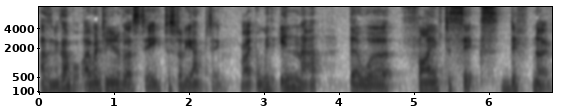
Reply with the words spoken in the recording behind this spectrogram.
as an example, I went to university to study acting, right? And within that, there were five to six diff no,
